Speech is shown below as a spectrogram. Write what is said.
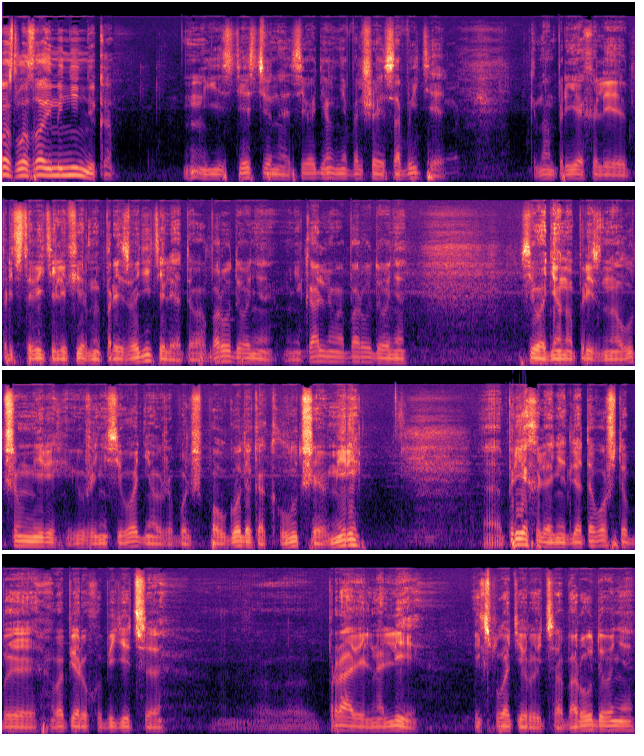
У вас глаза именинника. Естественно, сегодня у меня большое событие. К нам приехали представители фирмы-производителя этого оборудования, уникального оборудования. Сегодня оно признано лучшим в мире, и уже не сегодня, а уже больше полгода, как лучшее в мире. Э, Приехали они для того, чтобы, во-первых, убедиться, э, правильно ли эксплуатируется оборудование,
